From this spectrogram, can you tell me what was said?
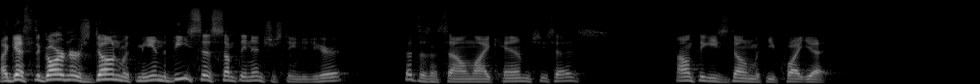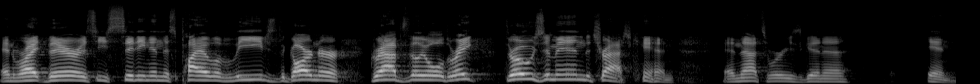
I guess the gardener's done with me. And the bee says something interesting. Did you hear it? That doesn't sound like him, she says. I don't think he's done with you quite yet. And right there, as he's sitting in this pile of leaves, the gardener grabs the old rake, throws him in the trash can. And that's where he's going to end.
